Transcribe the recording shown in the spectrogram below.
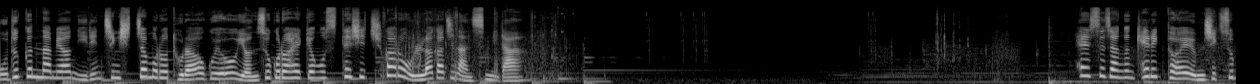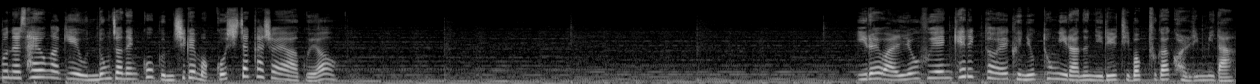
모두 끝나면 1인칭 시점으로 돌아오고요. 연속으로 할 경우 stat이 추가로 올라가진 않습니다. 헬스장은 캐릭터의 음식 수분을 사용하기에 운동 전엔 꼭 음식을 먹고 시작하셔야 하고요. 일회 완료 후엔 캐릭터에 근육통이라는 일일 debuff가 걸립니다.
